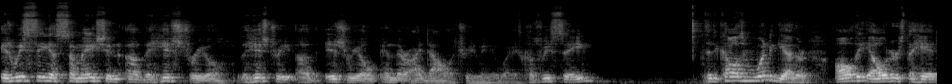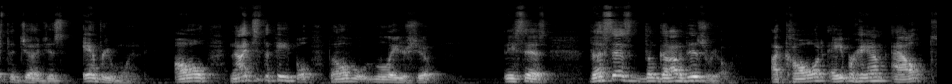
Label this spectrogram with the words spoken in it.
is we see a summation of the history, the history of Israel and their idolatry in many ways. Because we see that he calls everyone together, all the elders, the heads, the judges, everyone, all, not just the people, but all the leadership. And he says, Thus says the God of Israel, I called Abraham out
